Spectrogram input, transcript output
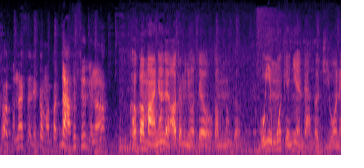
搞多那事嘞，干嘛搞大是手里呢？搞搞嘛，娘在阿他们娘在哦，搞么弄个？我也没看见他搞计划呢。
